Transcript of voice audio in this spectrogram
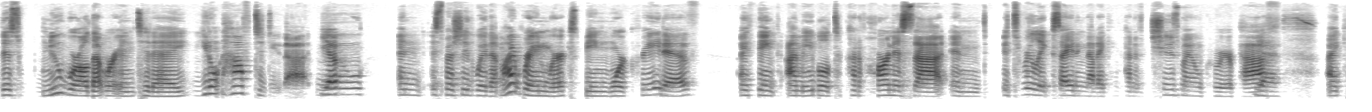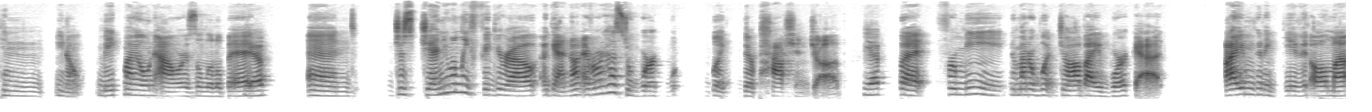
this new world that we're in today, you don't have to do that. Yep. You, and especially the way that my brain works, being more creative, I think I'm able to kind of harness that, and it's really exciting that I can kind of choose my own career path. Yes. I can, you know, make my own hours a little bit, Yep. and just genuinely figure out. Again, not everyone has to work w- like their passion job, Yep. but for me, no matter what job I work at, I'm gonna give it all my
